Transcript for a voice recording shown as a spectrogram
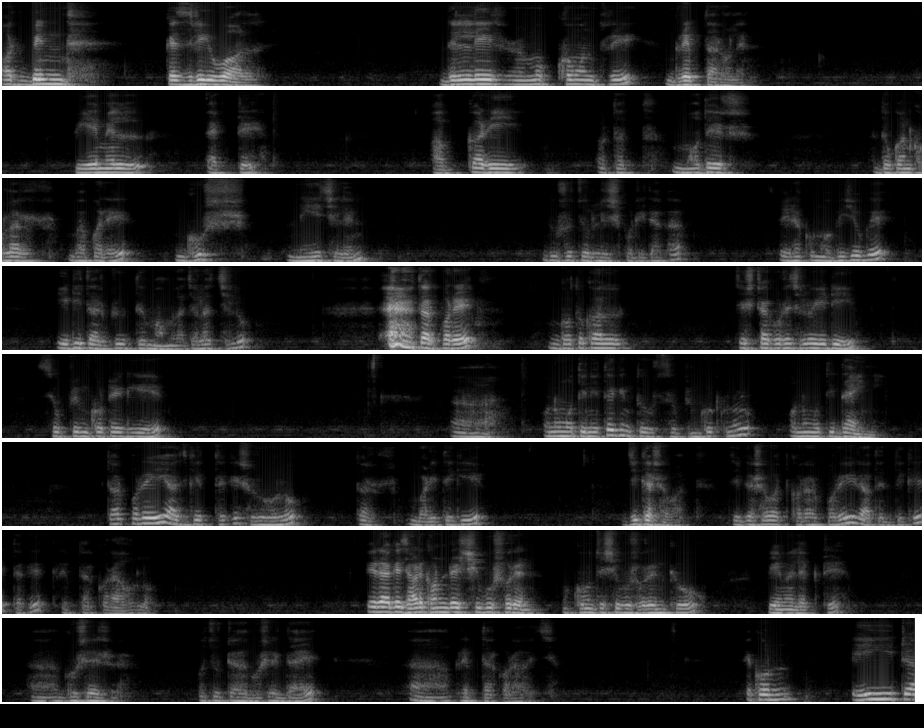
অরবিন্দ কেজরিওয়াল দিল্লির মুখ্যমন্ত্রী গ্রেপ্তার হলেন। পিএমএল অ্যাক্টে আবগারি অর্থাৎ মদের দোকান খোলার ব্যাপারে ঘুষ নিয়েছিলেন দুশো চল্লিশ কোটি টাকা। এরকম অভিযোগে ইডি তার বিরুদ্ধে মামলা চালাচ্ছিল। তারপরে গতকাল চেষ্টা করেছিল ইডি সুপ্রিম কোর্টে গিয়ে অনুমতি নিতে, কিন্তু সুপ্রিম কোর্ট কোনো অনুমতি দেয়নি। তারপরেই আজকের থেকে শুরু হলো তার বাড়িতে গিয়ে জিজ্ঞাসাবাদ। জিজ্ঞাসাবাদ করার পরেই রাতের দিকে তাকে গ্রেপ্তার করা হলো। এর আগে ঝাড়খণ্ডের শিবু সোরেন, মুখ্যমন্ত্রী শিবু সোরেনকেও পিএমএল অ্যাক্টে ঘুষের প্রচুর টাকা ঘুষের দায়ে গ্রেপ্তার করা হয়েছে। এখন এইটা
